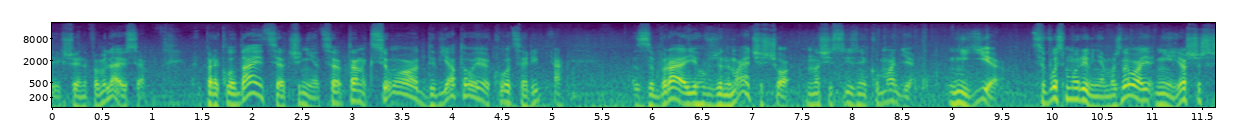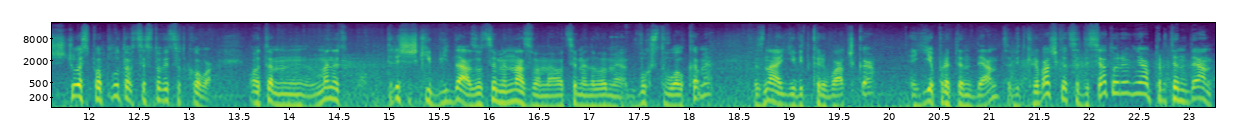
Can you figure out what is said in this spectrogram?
якщо я не помиляюся. Перекладається чи ні? Це танк 7 9 якого це рівня. Забирає його вже немає, чи що? В нашій союзній команді? Ні, є. Це 8 рівня. Можливо, я... ні, я щось, щось поплутав, це 100%. От ем, в мене трішечки біда з оцими назвами, оцими новими двохстволками. Знаю, є відкривачка, є претендент. Відкривачка це 10 рівня, претендент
